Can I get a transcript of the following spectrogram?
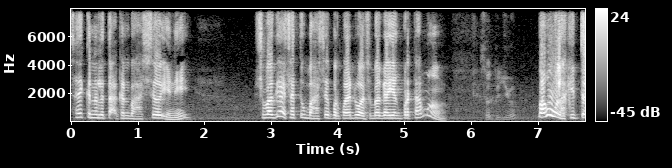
saya kena letakkan bahasa ini sebagai satu bahasa perpaduan sebagai yang pertama. Setuju? Barulah kita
